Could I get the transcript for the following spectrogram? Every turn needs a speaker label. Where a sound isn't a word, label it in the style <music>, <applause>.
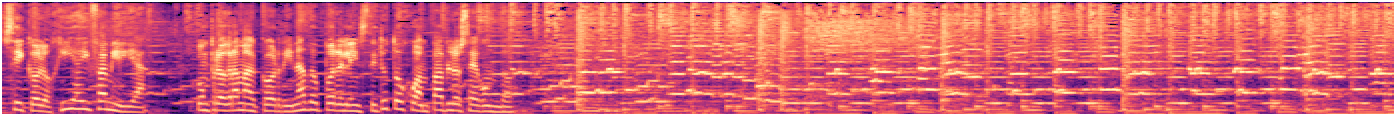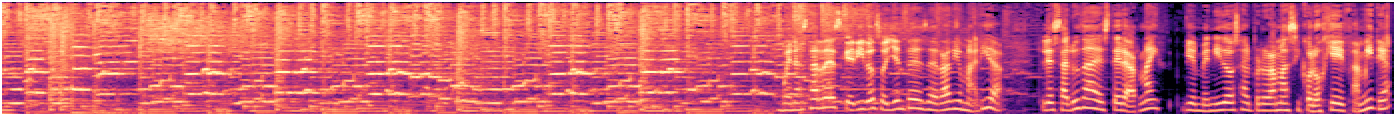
Speaker 1: Psicología y Familia, un programa coordinado por el Instituto Juan Pablo II.
Speaker 2: Buenas tardes, queridos oyentes de Radio María. Les saluda Esther Arnaiz. Bienvenidos al programa Psicología y Familia.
